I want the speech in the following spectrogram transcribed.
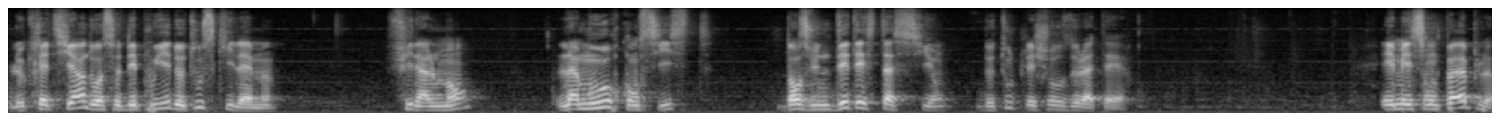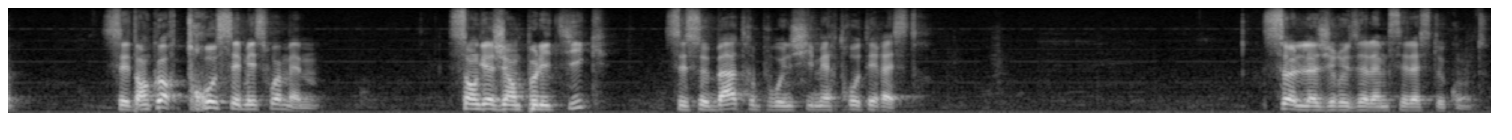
Le chrétien doit se dépouiller de tout ce qu'il aime. Finalement, l'amour consiste dans une détestation de toutes les choses de la terre. Aimer son peuple, c'est encore trop s'aimer soi-même. S'engager en politique, c'est se battre pour une chimère trop terrestre. Seule la Jérusalem céleste compte.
